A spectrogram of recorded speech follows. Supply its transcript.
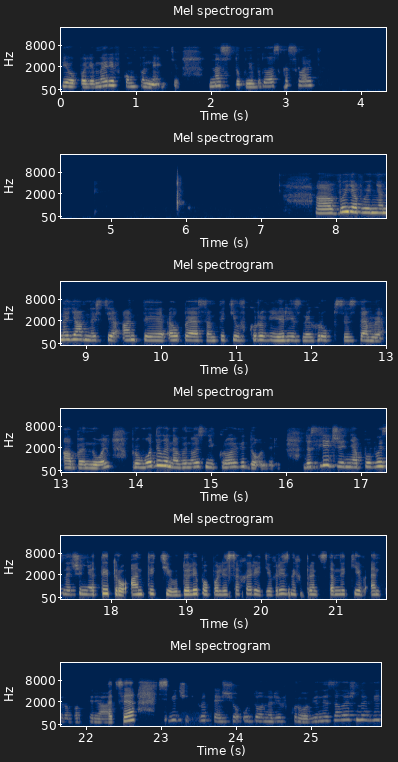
біополімерів компонентів. Наступний, будь ласка, слайд. Виявлення наявності анти-ЛПС антитіл в крові різних груп системи АБ0 проводили на венозній крові донорів. Дослідження по визначенню титру антитіл до ліпополісахаридів різних представників ентеробактеріація свідчить про те, що у донорів крові, незалежно від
